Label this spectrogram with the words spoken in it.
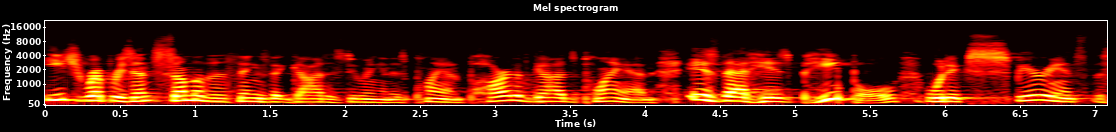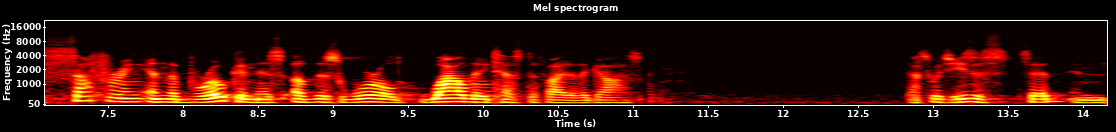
each represent some of the things that God is doing in his plan. Part of God's plan is that his people would experience the suffering and the brokenness of this world while they testify to the gospel. That's what Jesus said in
